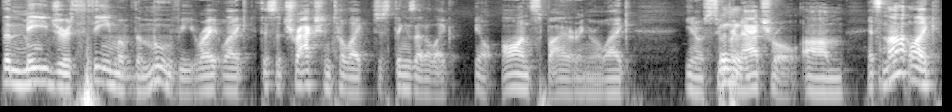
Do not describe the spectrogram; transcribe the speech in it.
the major theme of the movie, right? Like this attraction to like just things that are like you know awe-inspiring or like you know supernatural. Um, it's not like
